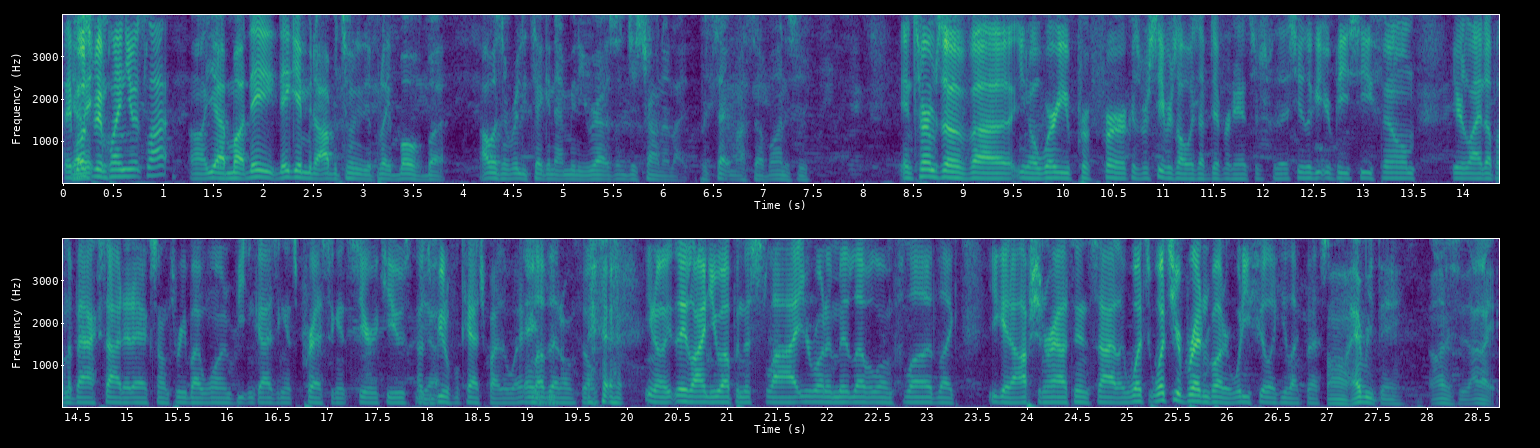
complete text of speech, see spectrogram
They Yeah, must they- have been playing you at slot. uh, yeah. But they they gave me the opportunity to play both, but I wasn't really taking that many reps. I'm just trying to like protect myself, honestly. In terms of uh, you know where you prefer, because receivers always have different answers for this. You look at your BC film, you're lined up on the backside at X on three by one, beating guys against press against Syracuse. That's a beautiful catch, by the way. Thank Love you. that on film. you know they line you up in the slot. You're running mid level on flood. Like you get option routes inside. Like what's what's your bread and butter? What do you feel like you like best? Uh, everything, honestly. I like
